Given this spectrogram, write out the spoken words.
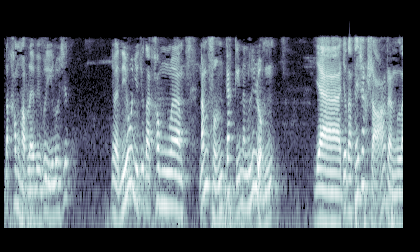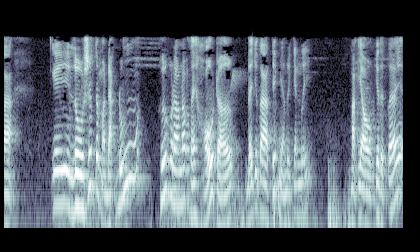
nó không hợp lệ về với logic. Nhưng mà nếu như chúng ta không à, nắm vững các kỹ năng lý luận, và chúng ta thấy rất rõ rằng là cái logic đó mà đặt đúng hướng của nó nó có thể hỗ trợ để chúng ta tiếp nhận được chân lý. Mặc dầu trên thực tế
